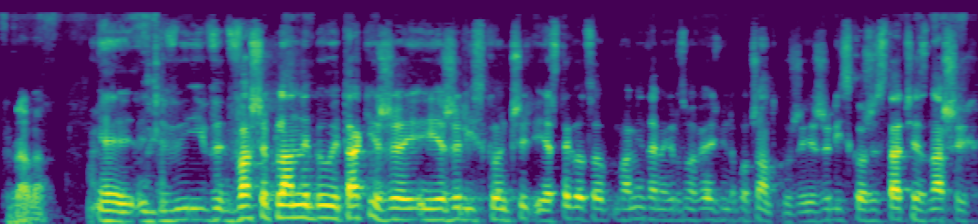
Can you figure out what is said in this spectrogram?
Prawda. Wasze plany były takie, że jeżeli skończycie, ja z tego co pamiętam, jak rozmawialiśmy na początku, że jeżeli skorzystacie z naszych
